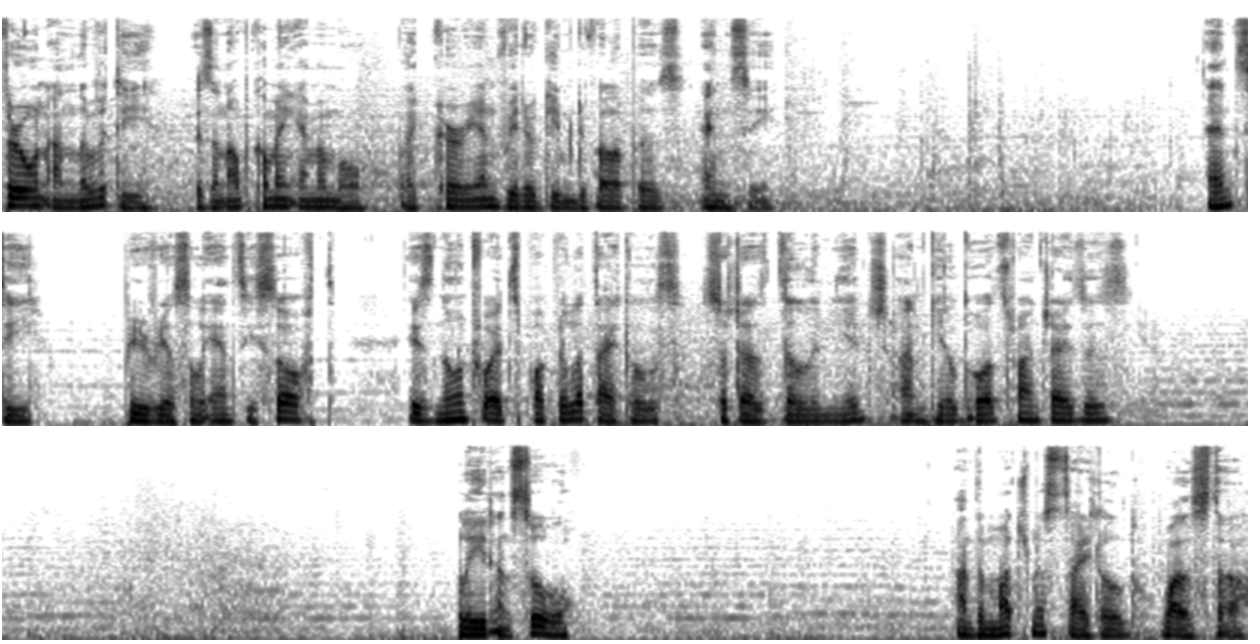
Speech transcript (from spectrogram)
Throne and Liberty is an upcoming MMO by Korean video game developers NC. NC, previously NC Soft, is known for its popular titles such as the Lineage and Guild Wars franchises, Blade and Soul, and the much mistitled Wildstar.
